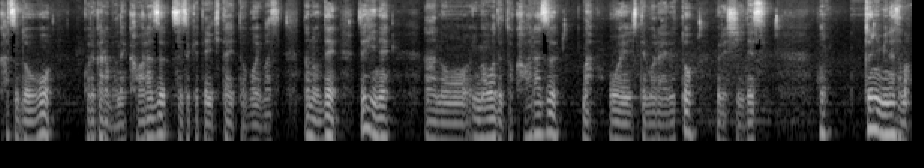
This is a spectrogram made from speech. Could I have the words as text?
活動をこれからもね、変わらず続けていきたいと思います。なので、ぜひね、あの、今までと変わらず、まあ、応援してもらえると嬉しいです。本当に皆様、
